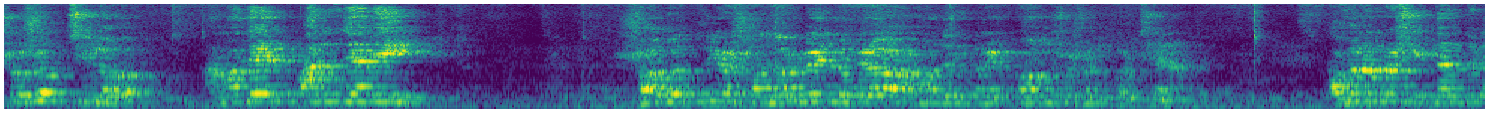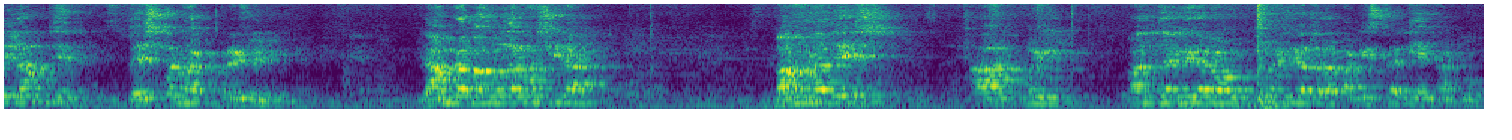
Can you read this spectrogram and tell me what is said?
শোষক ছিল, আমাদের পাঞ্জাবি স্বগোত্রীয় স্বধর্মের লোকেরা আমাদের উপরে কম শোষণ করছে না। তখন আমরা সিদ্ধান্ত নিলাম যে দেশটা ভাগ করে ফেলি। আমরা বাংলাভাষীরা, বাংলাদেশ আর ওই পাঞ্জাবিরা বা তারা থাকুক।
